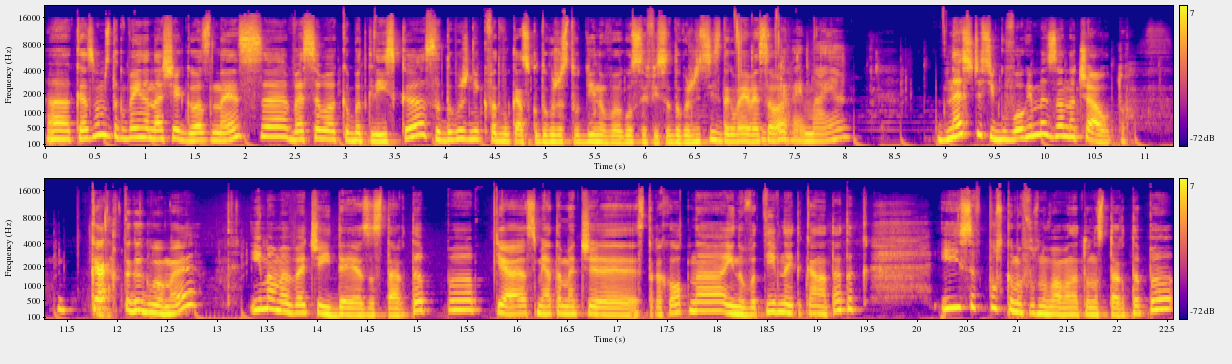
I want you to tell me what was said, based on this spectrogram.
А, казвам здравей на нашия гост днес, Весела Кабатлийска, съдружник в адвокатско дружество Динова Русев и съдружници. Здравей, Весела. Здравей, Майя. Днес ще си говорим за началото. Как тръгваме? Имаме вече идея за стартъп. Тя смятаме, че е страхотна, иновативна и така нататък. И се впускаме в основаването на стартъпа.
